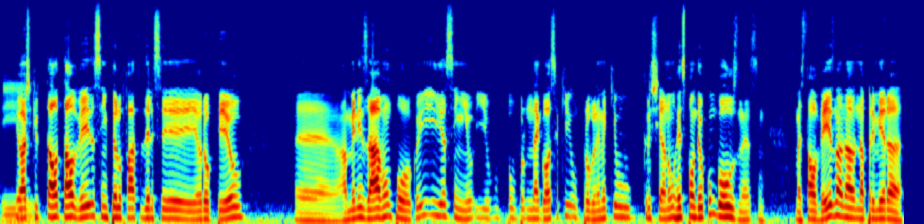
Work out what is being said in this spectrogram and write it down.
E... Eu acho que tal, talvez assim pelo fato dele ser europeu é, amenizava um pouco. E, e assim, o, e o, o, negócio é que o problema é que o Cristiano respondeu com gols, né? Assim, mas talvez na, na, na, primeira.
